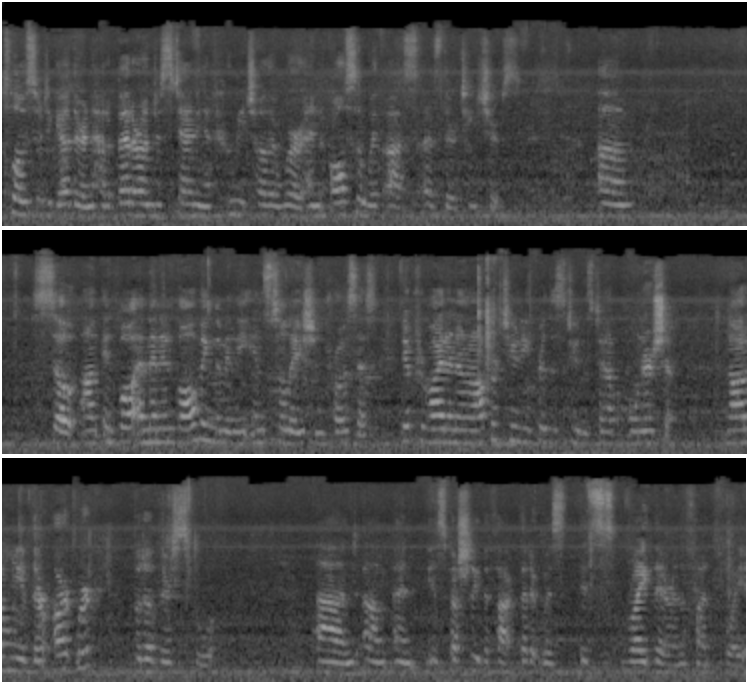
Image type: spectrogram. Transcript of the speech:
closer together and had a better understanding of who each other were and also with us as their teachers. Um, so, um, and then involving them in the installation process, it provided an opportunity for the students to have ownership, not only of their artwork, but of their school. And, um, and especially the fact that it was, it's right there in the front foyer,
